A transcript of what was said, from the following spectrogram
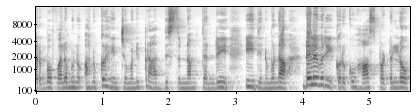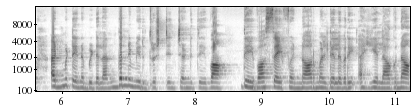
గర్భఫలమును అనుగ్రహించమని ప్రార్థిస్తున్నాం తండ్రి. ఈ దినమున డెలివరీ కొరకు హాస్పిటల్లో అడ్మిట్ అయిన బిడ్డలందరినీ మీరు దృష్టించండి దేవా. దేవా సేఫ్ అండ్ నార్మల్ డెలివరీ అయ్యేలాగున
